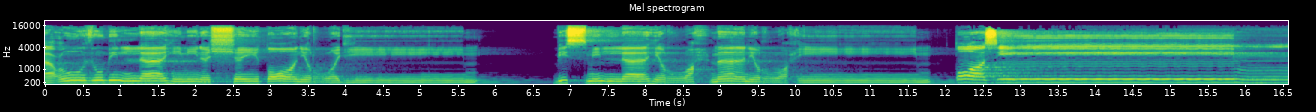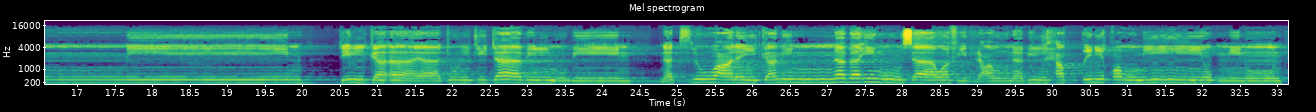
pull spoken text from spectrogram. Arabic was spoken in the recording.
أعوذ بالله من الشيطان الرجيم. بسم الله الرحمن الرحيم. طاسيم. تلك آيات الكتاب المبين. نتلو عليك من نبأ موسى وفرعون بالحق لقوم يؤمنون.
